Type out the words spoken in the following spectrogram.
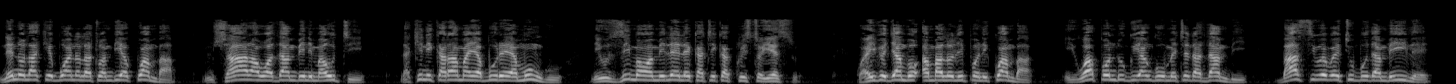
neno lake bwana latuambia kwamba mshahara wa dhambi ni mauti lakini karama ya bure ya mungu ni uzima wa milele katika kristo yesu. Kwa hivyo jambo ambalo lipo ni kwamba iwapo ndugu yangu umetenda dhambi basi wewe tubu dhambi ile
